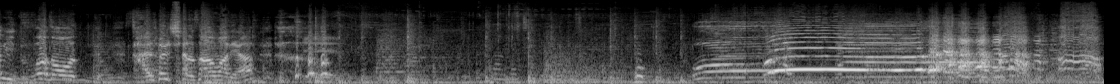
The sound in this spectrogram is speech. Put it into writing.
탑이 누가 더 잘 설치하는 싸움 아니야? 오! 아!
